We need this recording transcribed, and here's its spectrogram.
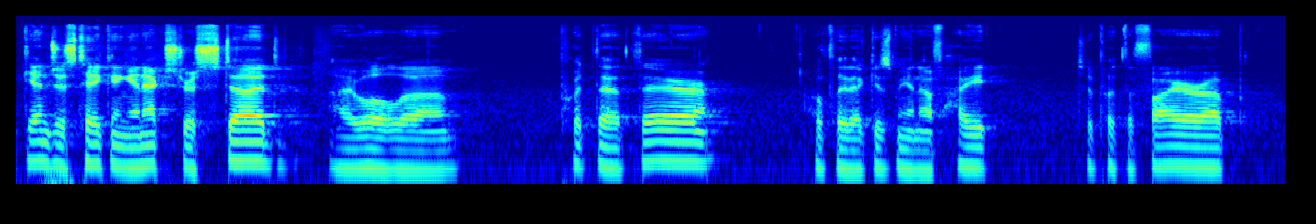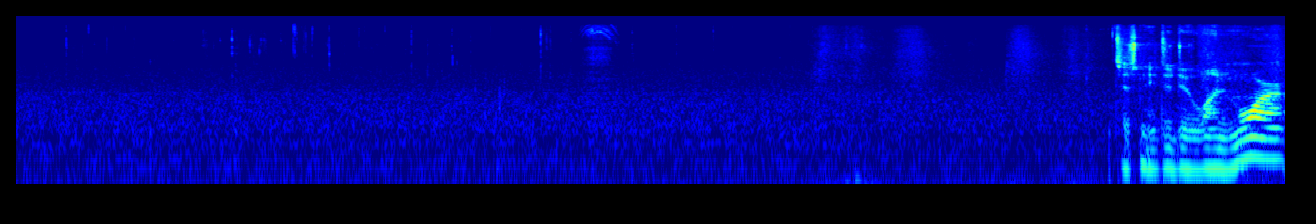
Again, just taking an extra stud, I will uh, put that there. Hopefully that gives me enough height to put the fire up. Just need to do one more.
